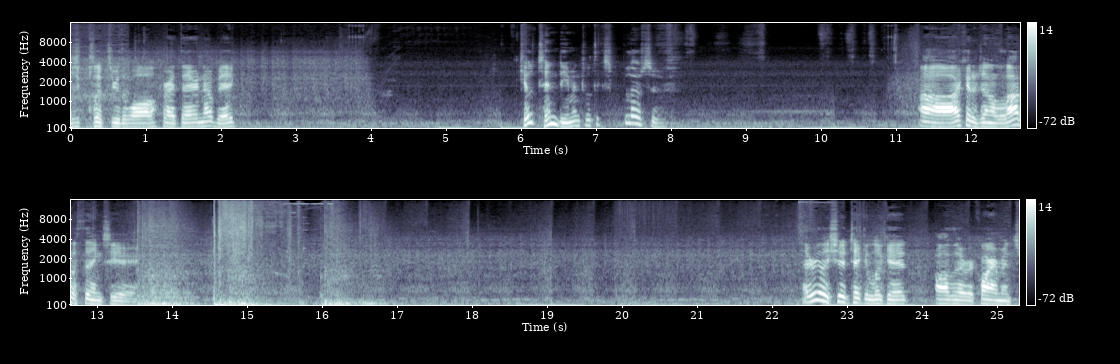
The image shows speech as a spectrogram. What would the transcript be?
Just clip through the wall right there, no big. Kill 10 demons with explosive. Aw, oh, I could have done a lot of things here. I really should take a look at all the requirements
